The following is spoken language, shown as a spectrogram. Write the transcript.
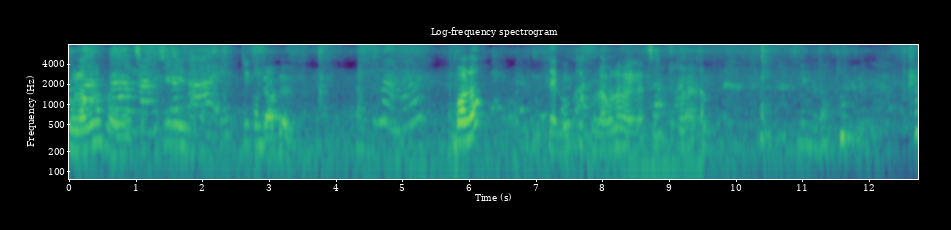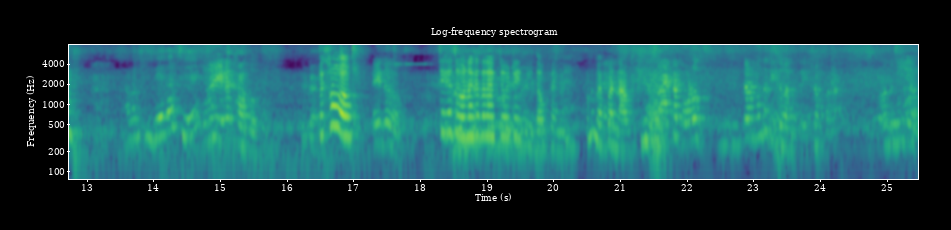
গোলা গোলা হয়ে গেছে। বলো। দেখো কি গোলা গোলা হয়ে গেছে। এটা খাও তো। তো এইটা দাও। ঠিক আছে ওনাকে তাহলে একটা ওইটাই দিয়ে দাও খাইনে কোনো ব্যাপার না একটা বড় মধ্যে দিতে পারতে সব কটা আমি নিয়ে যাব।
